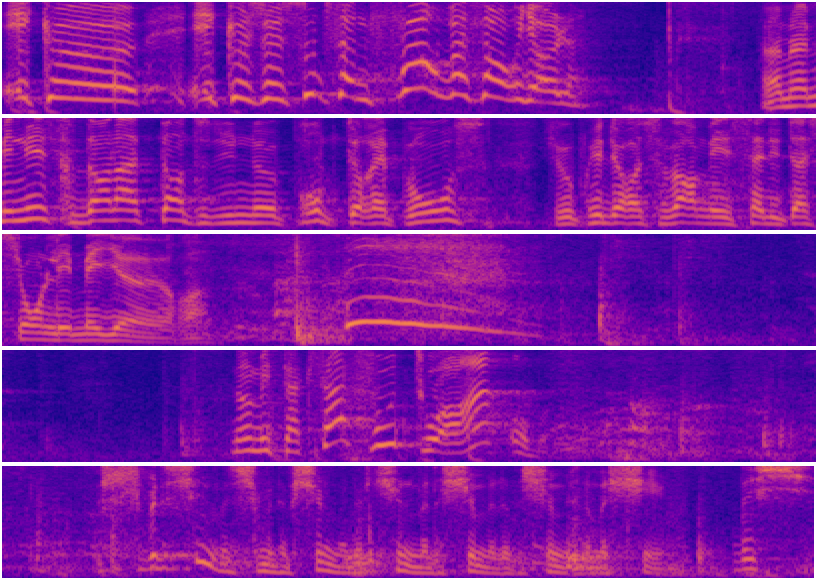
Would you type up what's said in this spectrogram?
et que, et que je soupçonne fort Vincent Auriol Madame la ministre, dans l'attente d'une prompte réponse, je vous prie de recevoir mes salutations les meilleures. Non mais t'as que ça à foutre, toi, hein? Bêche.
